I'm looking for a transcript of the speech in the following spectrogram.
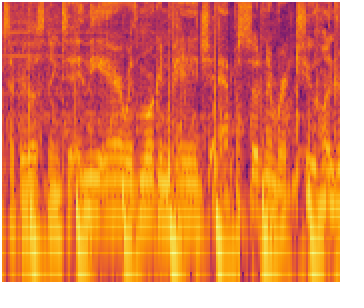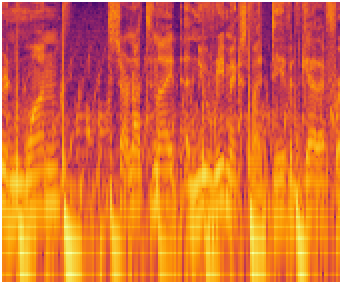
What's up? You're listening to In the Air with Morgan Page, episode number 201. Starting out tonight, a new remix by David Guetta for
